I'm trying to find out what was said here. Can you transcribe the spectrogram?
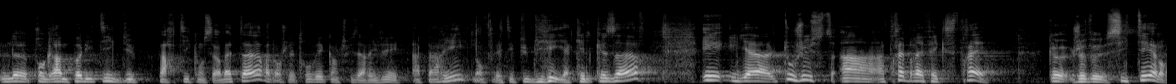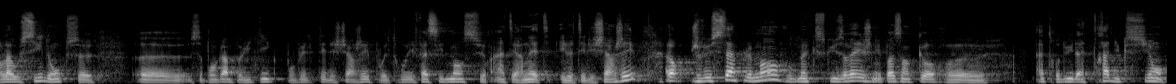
le programme politique du Parti conservateur. Alors je l'ai trouvé quand je suis arrivé à Paris, donc il a été publié il y a quelques heures. Et il y a tout juste un, un très bref extrait que je veux citer. Alors là aussi, donc, ce, euh, ce programme politique, vous pouvez le télécharger, vous pouvez le trouver facilement sur Internet et le télécharger. Alors, je veux simplement, vous m'excuserez, je n'ai pas encore euh, introduit la traduction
